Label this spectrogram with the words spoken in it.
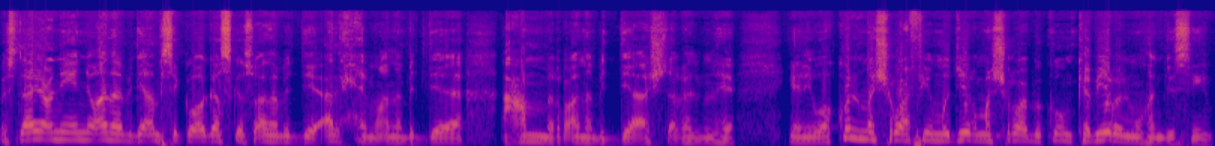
بس لا يعني إنه أنا بدي أمسك وأقصقص وأنا بدي ألحم وأنا بدي أعمر وأنا بدي أشتغل من هيك. يعني وكل مشروع في مدير مشروع بيكون كبير المهندسين.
